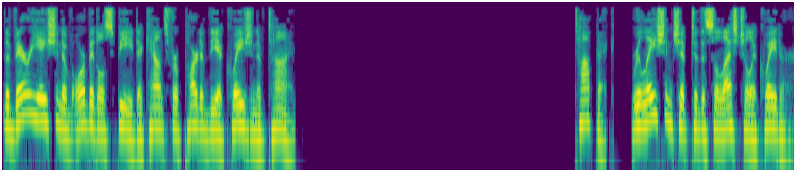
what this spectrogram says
The variation of orbital speed accounts for part of the equation of time. Relationship to the celestial equator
